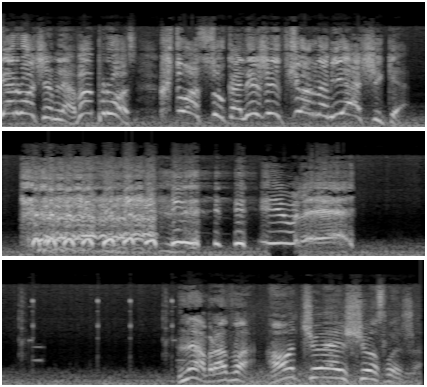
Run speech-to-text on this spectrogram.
Короче, мля, вопрос. Кто, сука, лежит в черном ящике? На, братва, а вот что я еще слышал?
